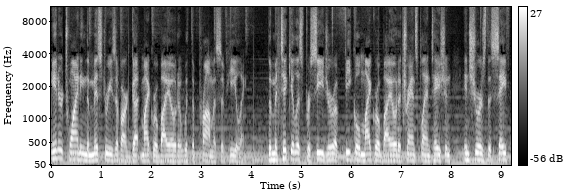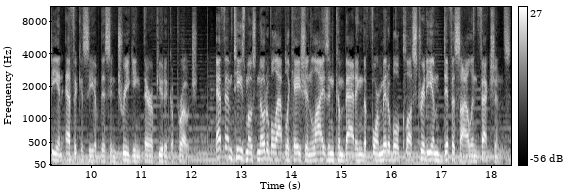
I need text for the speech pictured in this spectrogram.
intertwining the mysteries of our gut microbiota with the promise of healing. The meticulous procedure of fecal microbiota transplantation ensures the safety and efficacy of this intriguing therapeutic approach. FMT's most notable application lies in combating the formidable Clostridium difficile infections.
